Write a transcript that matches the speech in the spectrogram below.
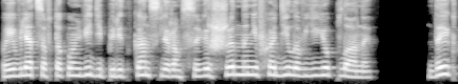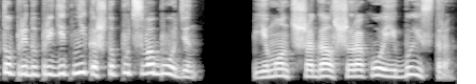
Появляться в таком виде перед канцлером совершенно не входило в ее планы. Да и кто предупредит Ника, что путь свободен? Пьемонт шагал широко и быстро.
